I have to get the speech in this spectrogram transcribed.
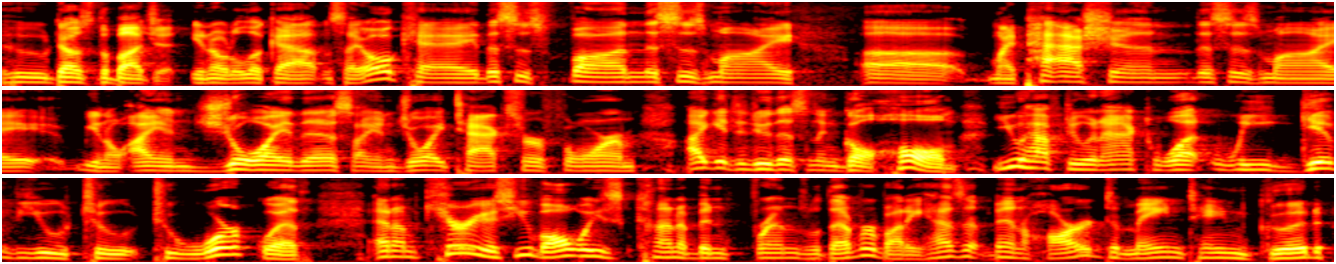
who does the budget, you know, to look out and say, okay, this is fun. This is my uh, my passion. This is my, you know, I enjoy this. I enjoy tax reform. I get to do this and then go home. You have to enact what we give you to to work with. And I'm curious. You've always kind of been friends with everybody. Has it been hard to maintain good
